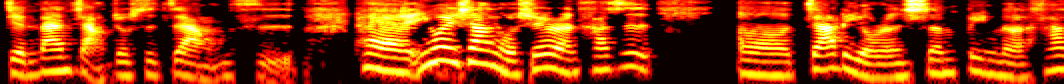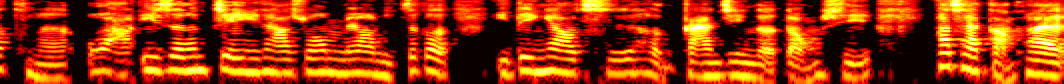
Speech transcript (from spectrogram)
简单讲就是这样子，嘿，因为像有些人他是，呃，家里有人生病了，他可能哇，医生建议他说，没有，你这个一定要吃很干净的东西，他才赶快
